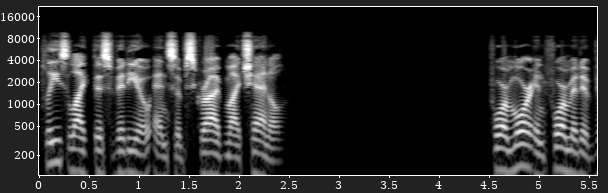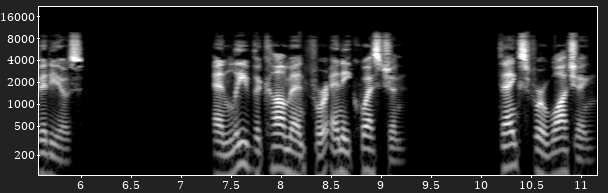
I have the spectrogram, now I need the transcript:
Please like this video and subscribe my channel for more informative videos. And leave the comment for any question. Thanks for watching.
